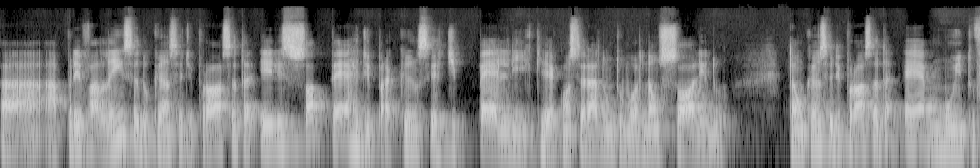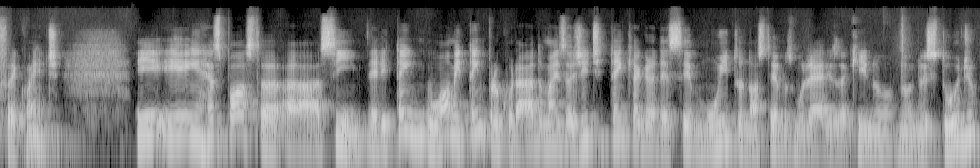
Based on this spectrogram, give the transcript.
a, a prevalência do câncer de próstata, ele só perde para câncer de pele, que é considerado um tumor não sólido. Então, o câncer de próstata é muito frequente. E, e, em resposta, sim, ele tem, o homem tem procurado, mas a gente tem que agradecer muito. Nós temos mulheres aqui no, no, no estúdio,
